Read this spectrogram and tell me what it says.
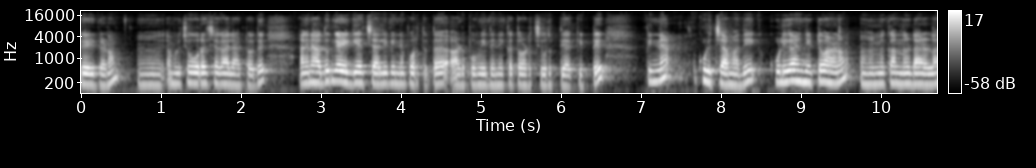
കഴുകണം. നമ്മൾ ചോറ് വെച്ച കാലാട്ടോ അത്. അങ്ങനെ അതും കഴുകി വെച്ചാൽ പിന്നെ പുറത്തത്തെ അടുപ്പും ഇതിനെയൊക്കെ തുടച്ച് വൃത്തിയാക്കിയിട്ട് പിന്നെ കുളിച്ചാൽ മതി. കുളി കഴിഞ്ഞിട്ട് വേണം നിങ്ങൾക്ക് അന്ന് ഇടാനുള്ള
